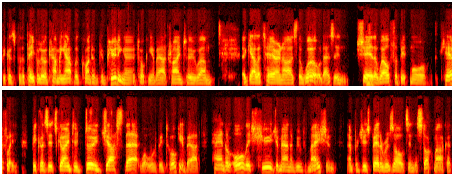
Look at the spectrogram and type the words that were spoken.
Because for the people who are coming up with quantum computing, are talking about trying to um, egalitarianize the world, as in share the wealth a bit more carefully, because it's going to do just that, what we've been talking about, handle all this huge amount of information and produce better results in the stock market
